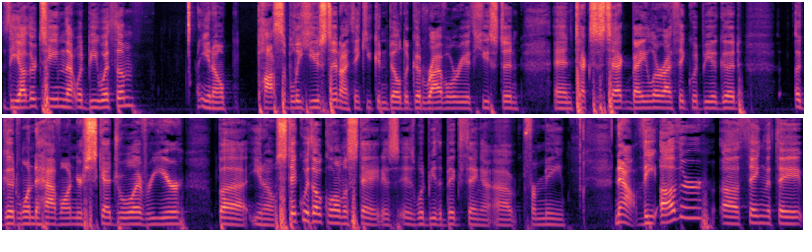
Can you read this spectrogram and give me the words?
The other team that would be with them, you know, possibly Houston. I think you can build a good rivalry with Houston and Texas Tech. Baylor, I think, would be a good a good one to have on your schedule every year. But you know, stick with Oklahoma State is is would be the big thing uh, for me. Now, the other uh, thing that they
